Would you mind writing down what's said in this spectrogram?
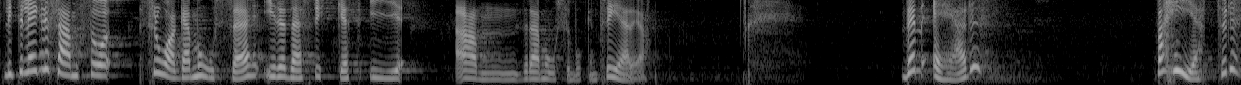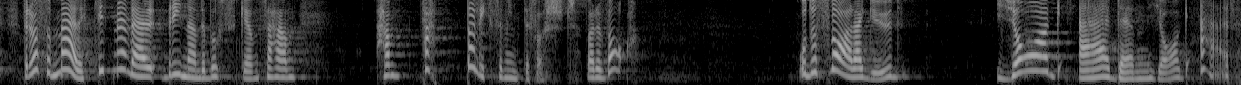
Lite längre fram så frågar Mose i det där stycket i Andra Moseboken 3. Är. Vem är du? Vad heter du? För det var så märkligt med den där brinnande busken så han, han fattade liksom inte först vad det var. Och då svarar Gud, jag är den jag är.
